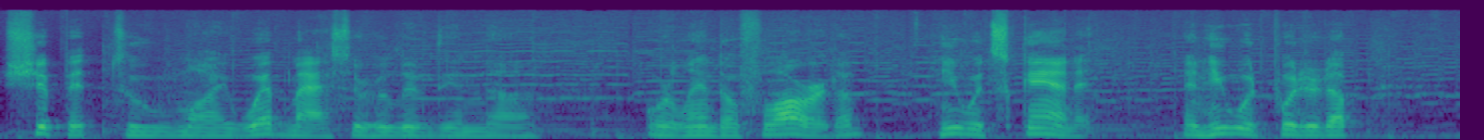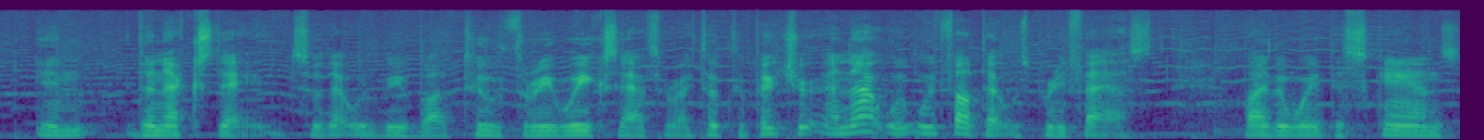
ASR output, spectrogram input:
ship it to my webmaster who lived in uh, Orlando, Florida. He would scan it and he would put it up in the next day. So that would be about two, three weeks after I took the picture, and that we felt that was pretty fast. By the way, the scans,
